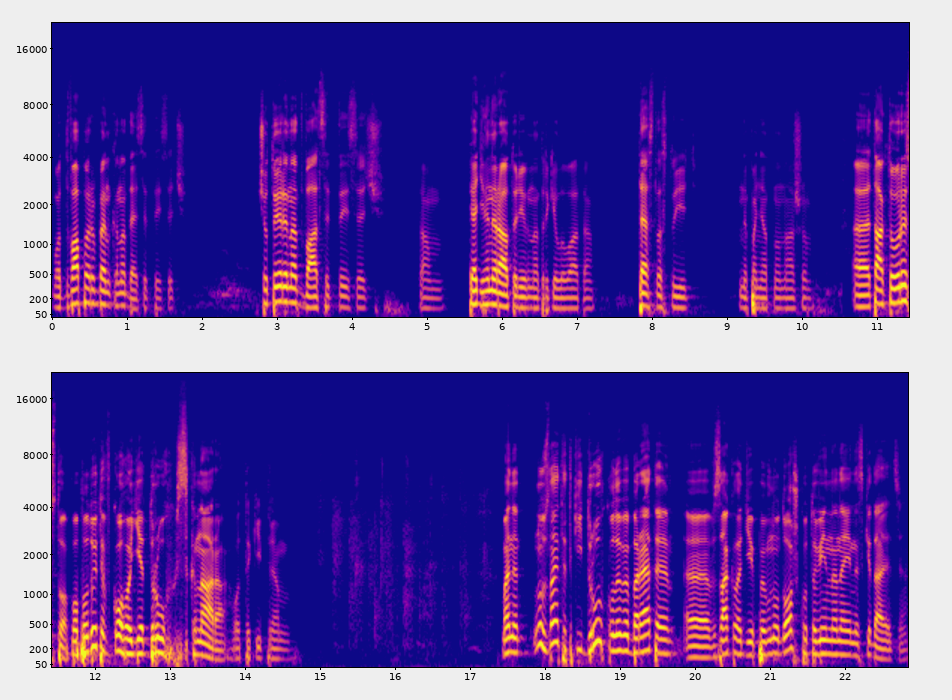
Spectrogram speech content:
От два перебенка на 10 тисяч, 4 на 20 тисяч, там 5 генераторів на 3 кВт. Тесла стоїть, непонятно на що. Е, так, товариство, поаплодуйте, в кого є друг з Кнара. От такий прям. У мене, ну, знаєте, такий друг, коли ви берете е, в закладі пивну дошку, то він на неї не скидається.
